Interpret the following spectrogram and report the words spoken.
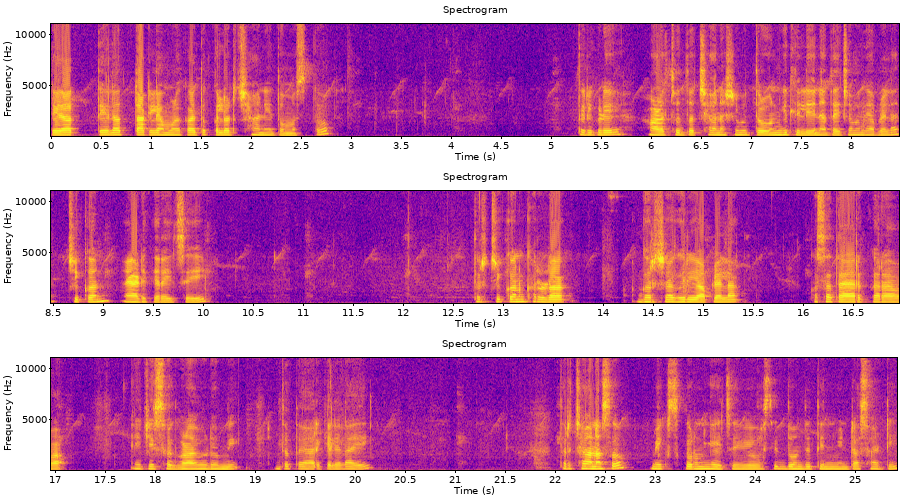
तेलात तेलात टाकल्यामुळे काय तर कलर छान येतो मस्त. तर इकडे हळदसुद्धा छान अशी मी तळून घेतलेली आहे ना त्याच्यामध्ये आपल्याला चिकन ॲड करायचं आहे. तर चिकन खरडा घरच्या घरी आपल्याला कसा तयार करावा याची सगळा व्हिडिओ मी इथं तयार केलेला आहे. तर छान असं मिक्स करून घ्यायचं आहे व्यवस्थित दोन ते तीन मिनटासाठी.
